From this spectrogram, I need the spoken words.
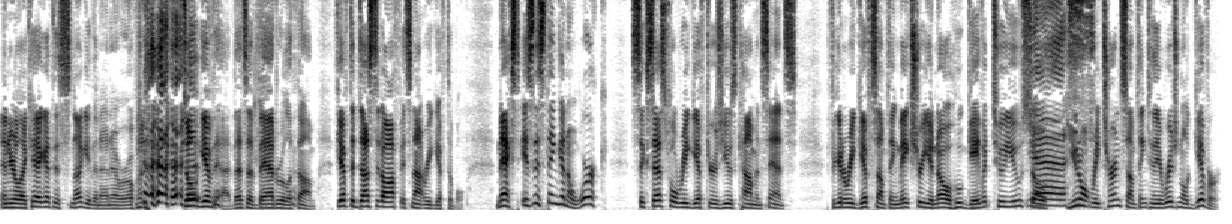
and you're like, "Hey, I got this snuggie that I never opened." Don't give that. That's a bad rule of thumb. If you have to dust it off, it's not regiftable. Next, is this thing going to work? Successful regifters use common sense. If you're going to regift something, make sure you know who gave it to you so Yes. you don't return something to the original giver.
